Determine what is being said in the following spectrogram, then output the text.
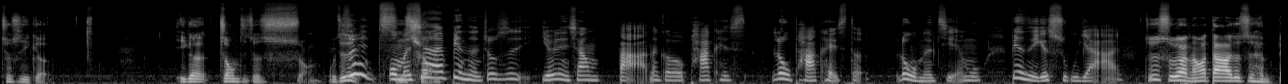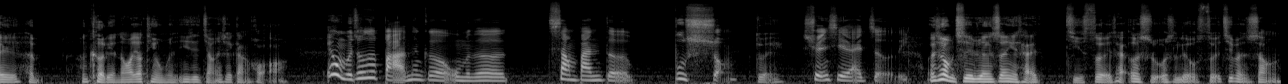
就是一个一个宗旨就是爽。我觉得所以我们现在变成就是有点像把那个 podcast 录 podcast 录我们的节目变成一个舒压、欸，就是舒压，然后大家就是很悲很很可怜，然后要听我们一直讲一些干话啊。因为我们就是把那个我们的上班的不爽对，宣泄在这里。而且我们其实人生也才几岁，才二十五、二十六岁，基本上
